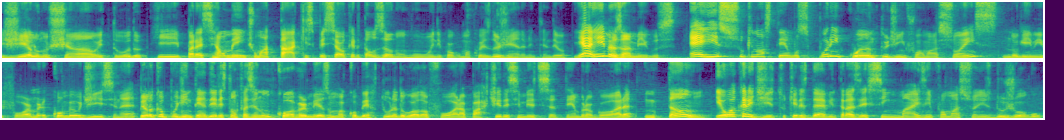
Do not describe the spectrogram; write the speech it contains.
gelo no chão e tudo, que parece realmente um ataque especial que ele tá usando, um rúnico, alguma coisa do gênero, entendeu? E aí, meus amigos, é isso que nós temos por enquanto de informações no Game Informer, como eu disse, né? Pelo que eu pude entender, eles estão fazendo um cover mesmo, uma cobertura do God of War a partir desse mês de setembro agora. Então, eu acredito que eles devem trazer sim mais informações do jogo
